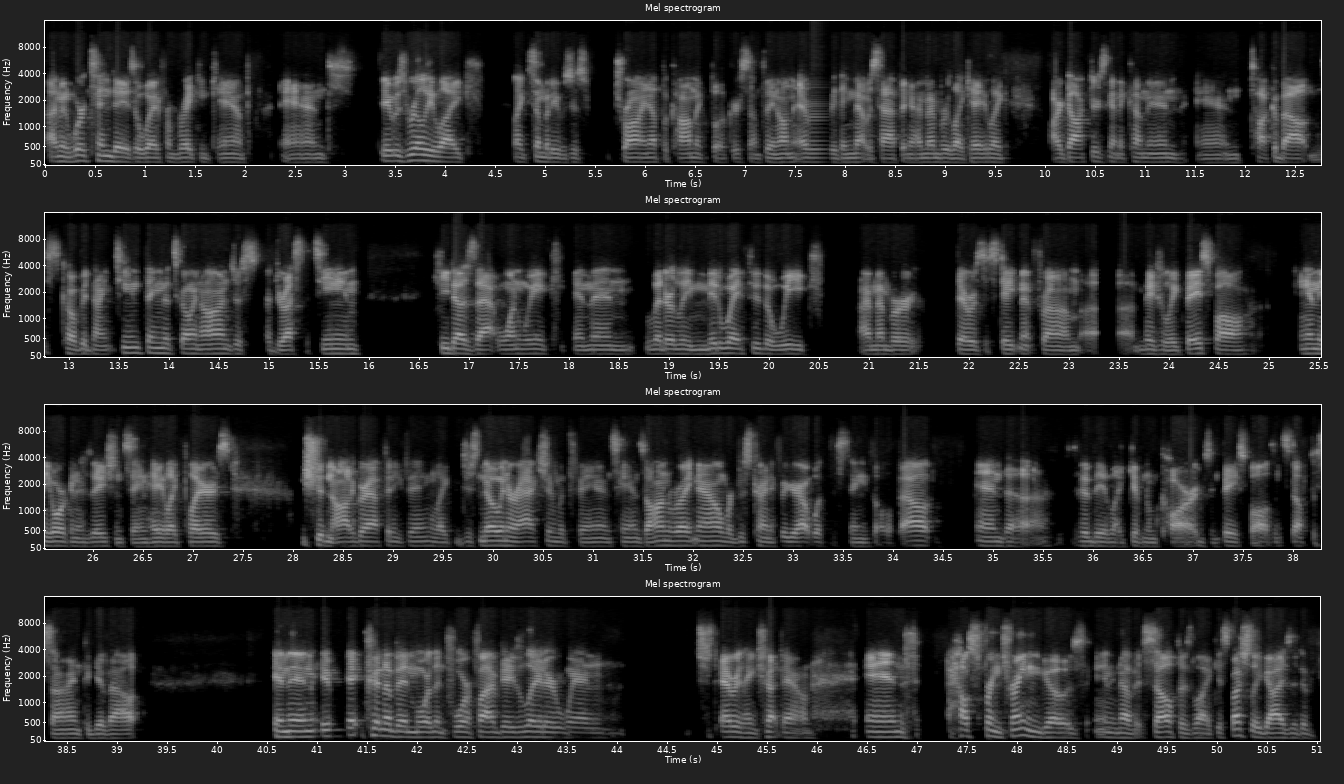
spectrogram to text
I mean, we're ten days away from breaking camp, and it was really like like somebody was just drawing up a comic book or something on everything that was happening. I remember like, hey, like our doctor's going to come in and talk about this COVID 19 thing that's going on, just address the team. He does that one week. And then, literally midway through the week, I remember there was a statement from uh, uh, Major League Baseball and the organization saying, hey, like players, shouldn't autograph anything, like just no interaction with fans, hands on right now. We're just trying to figure out what this thing's all about and uh, they like giving them cards and baseballs and stuff to sign to give out. And then it, it couldn't have been more than four or five days later when just everything shut down. And how spring training goes in and of itself is like, especially guys that have,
